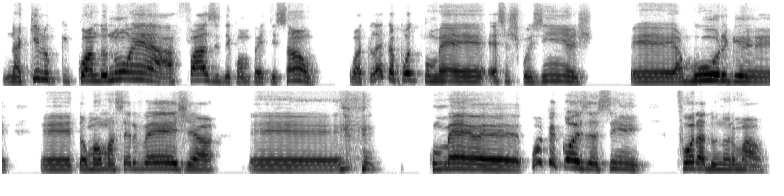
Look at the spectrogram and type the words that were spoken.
naquilo que quando não é a fase de competição, o atleta pode comer essas coisinhas, é, hambúrguer, é, tomar uma cerveja, é, comer é, qualquer coisa assim fora do normal.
